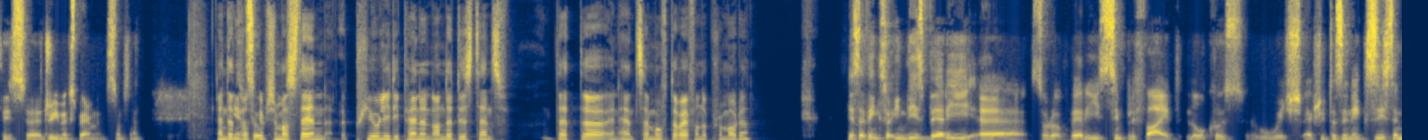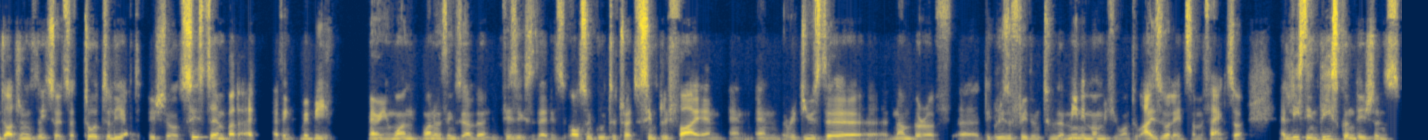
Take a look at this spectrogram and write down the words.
this uh, dream experiment. Something. And the transcription so, was then purely dependent on the distance that the enhancer moved away from the promoter. Yes, I think so. In this very uh, sort of very simplified locus, which actually doesn't exist endogenously, so it's a totally artificial system. But I, I think maybe I mean one one of the things I learned in physics is that it's also good to try to simplify and and and reduce the uh, number of uh, degrees of freedom to the minimum if you want to isolate some effects. So at least in these conditions,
